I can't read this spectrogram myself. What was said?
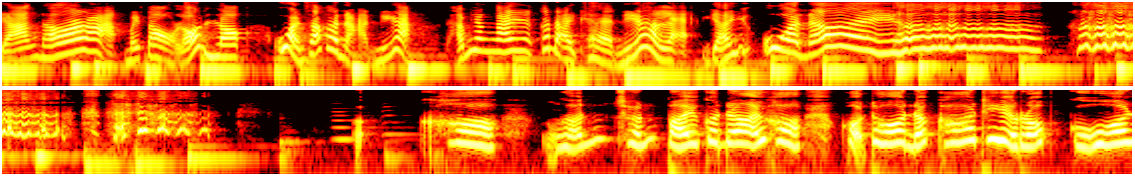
อย่างเธอน่ะ ไม่ต้องลดหรอกอ้วนซะขนาดเนี้ยทำยังไงก็ได้แค่นี้แหละยายอ้วนเอ้ย ค่ะ งั้นฉันไปก็ได้ค่ะ ขอโทษนะคะที่รบกวน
